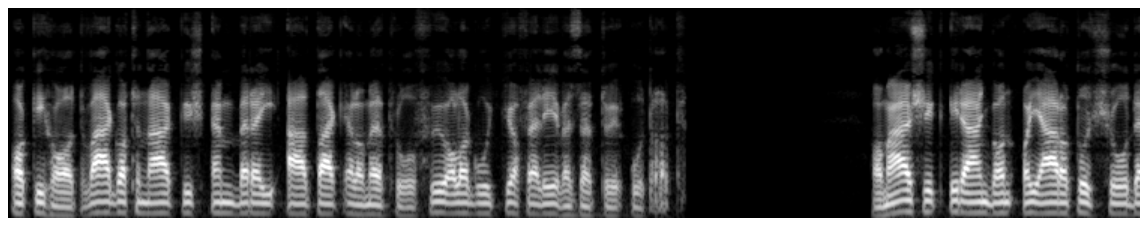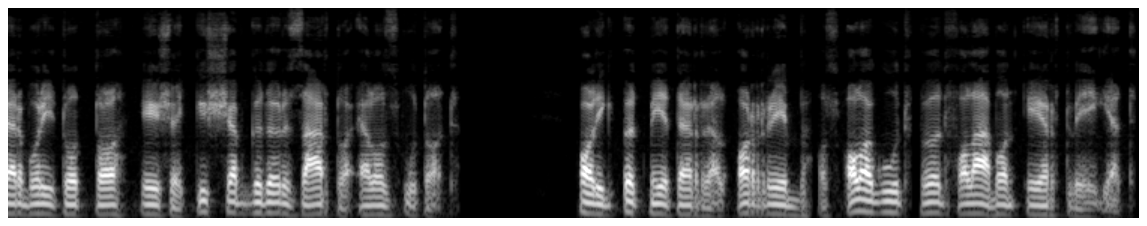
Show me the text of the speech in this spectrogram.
A kihalt vágatnál kis emberei állták el a metró főalagútja felé vezető utat. A másik irányban a járatot sóder borította, és egy kisebb gödör zárta el az utat. Alig öt méterrel arrébb az alagút földfalában ért véget.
